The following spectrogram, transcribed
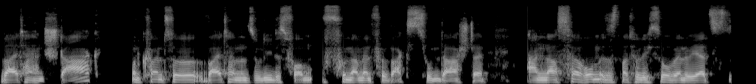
weiterhin stark und könnte weiterhin ein solides Fundament für Wachstum darstellen. Andersherum ist es natürlich so, wenn du jetzt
